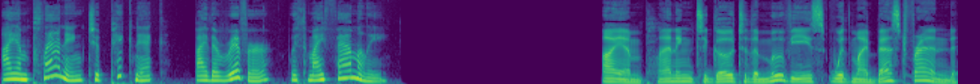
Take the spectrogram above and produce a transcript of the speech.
I am planning to picnic by the river with my family. I am planning to go to the movies with my best friend.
